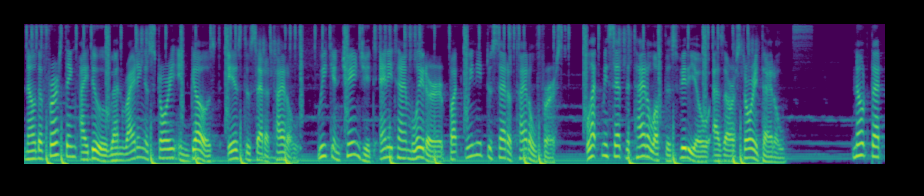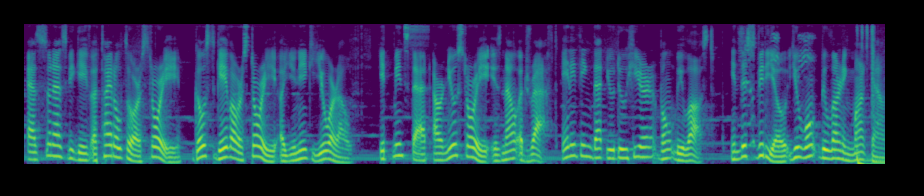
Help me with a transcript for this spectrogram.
Now the first thing I do when writing a story in Ghost is to set a title. We can change it anytime later, but we need to set a title first. Let me set the title of this video as our story title. Note that as soon as we gave a title to our story, Ghost gave our story a unique URL. It means that our new story is now a draft. Anything that you do here won't be lost. In this video, you won't be learning Markdown.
